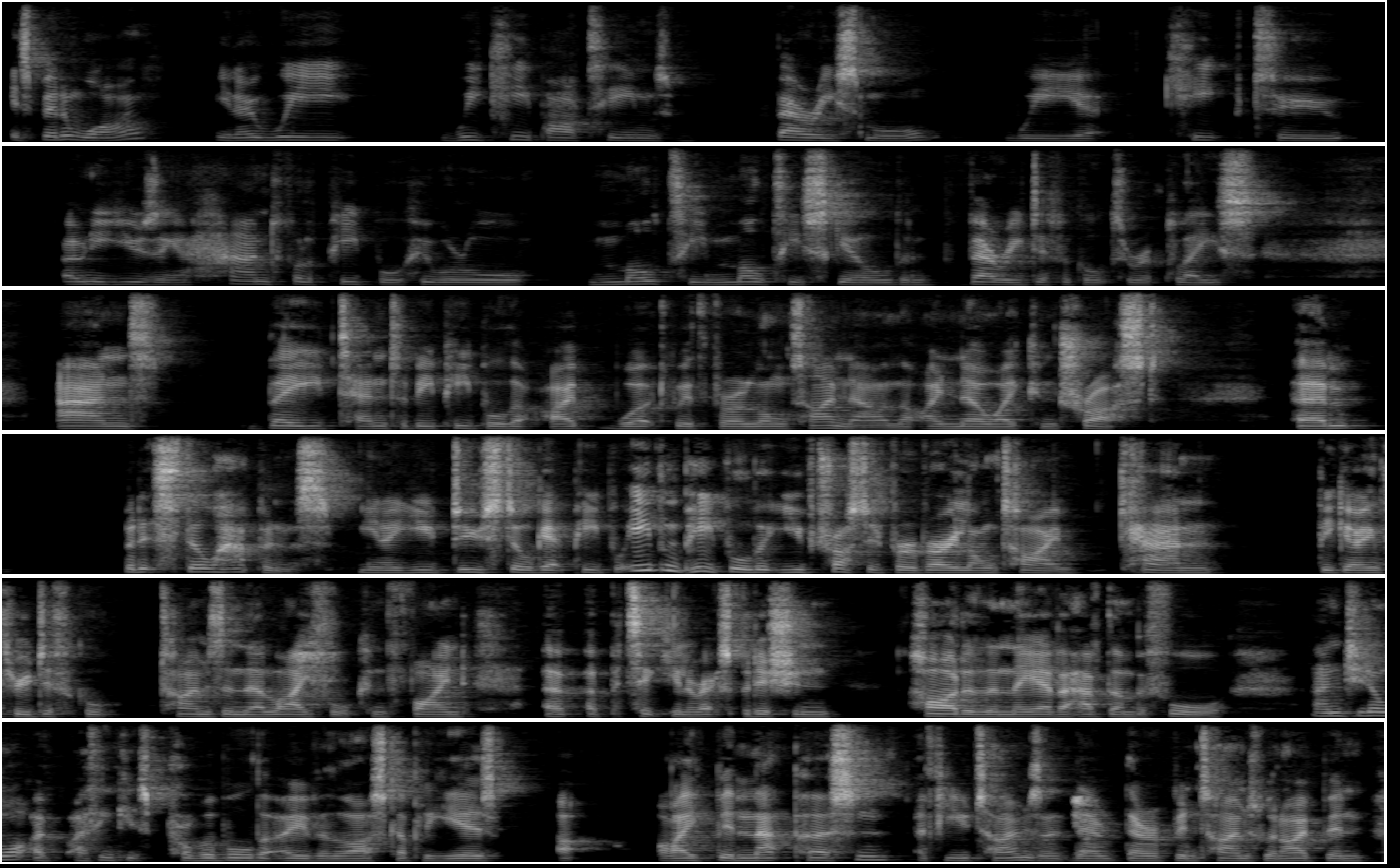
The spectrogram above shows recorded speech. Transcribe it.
it's been a while you know we we keep our teams very small we keep to only using a handful of people who are all multi multi skilled and very difficult to replace and they tend to be people that I've worked with for a long time now and that I know I can trust. Um, but it still happens. You know, you do still get people, even people that you've trusted for a very long time, can be going through difficult times in their life or can find a, a particular expedition harder than they ever have done before. And you know what? I, I, think it's probable that over the last couple of years, I, I've been that person a few times. There, there have been times when I've been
